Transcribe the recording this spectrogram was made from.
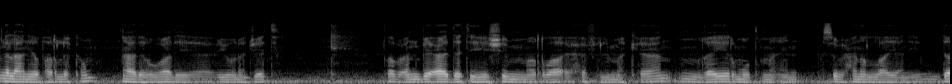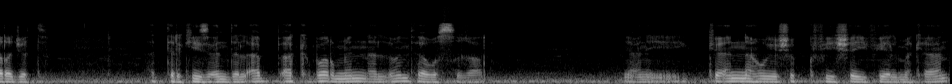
الآن يظهر لكم. هذا هو هذه عيونه جت. طبعا بعادته يشم الرائحة في المكان غير مطمئن. سبحان الله يعني درجة التركيز عند الأب أكبر من الأنثى والصغار. يعني كأنه يشك في شيء في المكان.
